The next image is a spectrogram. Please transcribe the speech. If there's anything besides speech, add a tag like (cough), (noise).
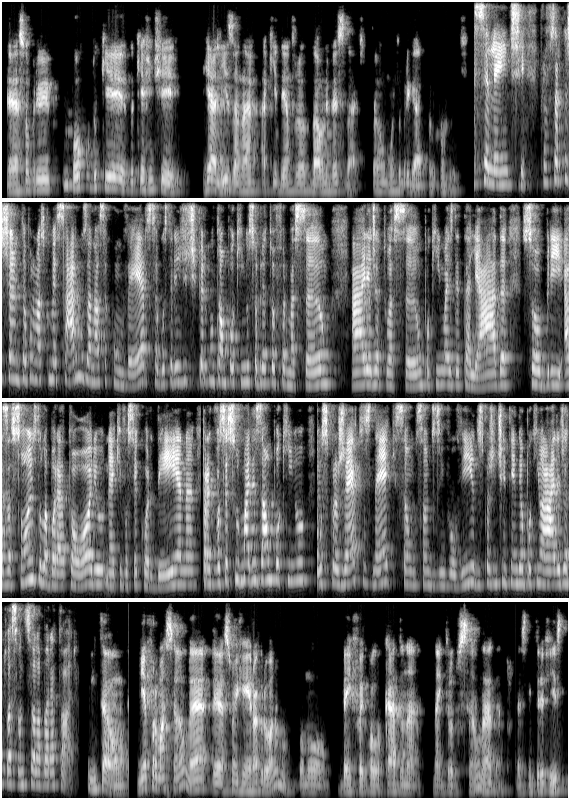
é, sobre um pouco do que, do que a gente realiza né, aqui dentro da universidade. Então, muito obrigado pelo convite. Excelente. Professor Cristiano, então, para nós começarmos a nossa conversa, gostaria de te perguntar um pouquinho sobre a tua formação, a área de atuação, um pouquinho mais detalhada, sobre as ações do laboratório né, que você coordena, para que você sumarizar um pouquinho os projetos né, que são, são desenvolvidos, para a gente entender um pouquinho a área de atuação do seu laboratório. Então, minha formação, né, eu sou engenheiro agrônomo, como bem foi colocado na, na introdução né, dessa entrevista.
